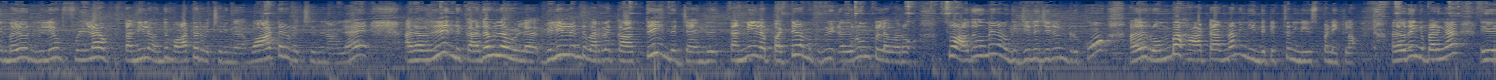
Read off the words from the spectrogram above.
இது மாதிரி ஒரு இதுலேயோ ஃபுல்லாக தண்ணியில் வந்து வாட்டர் வச்சுருங்க. வாட்டர் வச்சதுனால அதாவது இந்த கதவில் உள்ள வெளியிலேருந்து வர்ற காற்று இந்த ஜ இந்த தண்ணியில் பட்டு நமக்கு வீட் ரூம்குள்ளே வரும். ஸோ அதுவுமே நமக்கு ஜிலு ஜிலுன்னு இருக்கும். அதாவது ரொம்ப ஹாட்டாக இருந்தால் நீங்கள் இந்த டிப்ஸை நீங்கள் யூஸ் பண்ணிக்கலாம். அதாவது இங்கே பாருங்கள் இது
